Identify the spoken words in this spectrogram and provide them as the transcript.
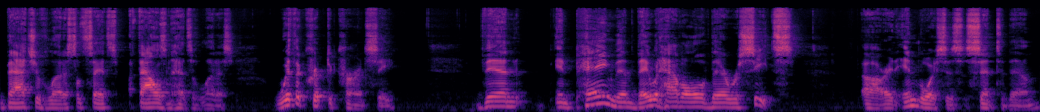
batch of lettuce, let's say it's a thousand heads of lettuce, with a cryptocurrency. Then, in paying them, they would have all of their receipts uh, and invoices sent to them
